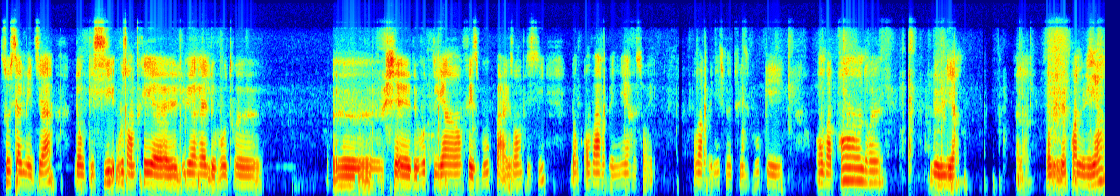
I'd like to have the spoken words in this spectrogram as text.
Social media, donc ici, vous entrez l'URL de votre euh, de votre lien Facebook, par exemple, ici. Donc, on va revenir, sorry, on va revenir sur notre Facebook et on va prendre le lien. Voilà. Donc, je vais prendre le lien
